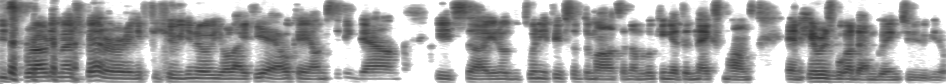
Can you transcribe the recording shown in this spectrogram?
it's probably much better if you you know you're like yeah okay I'm sitting down it's uh, you know the 25th of the month and I'm looking at the next month and here is what I'm going to you know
